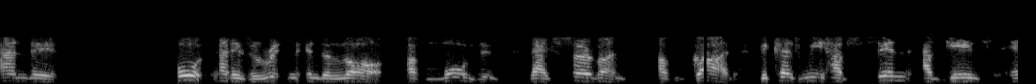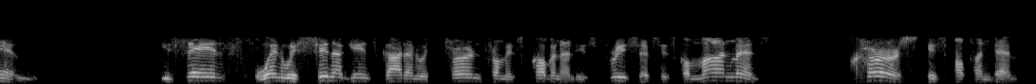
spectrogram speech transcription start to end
and the oath that is written in the law of Moses, thy servant of God, because we have sinned against him. He says, when we sin against God and we turn from His covenant, His precepts, His commandments, curse is upon them.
